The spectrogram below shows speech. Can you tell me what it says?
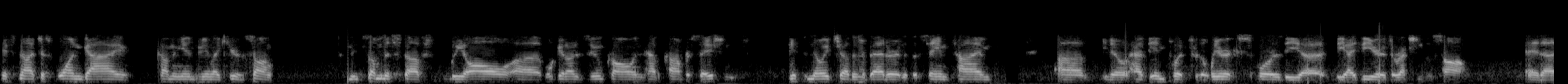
it's not just one guy coming in being like, here's a song. I mean, some of the stuff we all uh, will get on a Zoom call and have conversations, get to know each other better, and at the same time, uh, you know, have input for the lyrics or the uh, the idea or direction of the song, and uh,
